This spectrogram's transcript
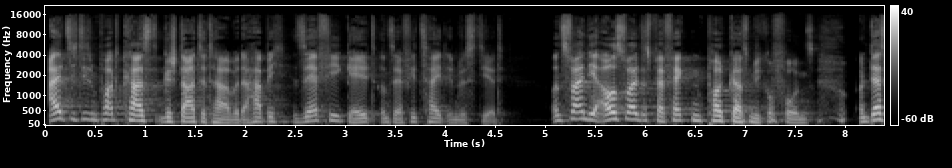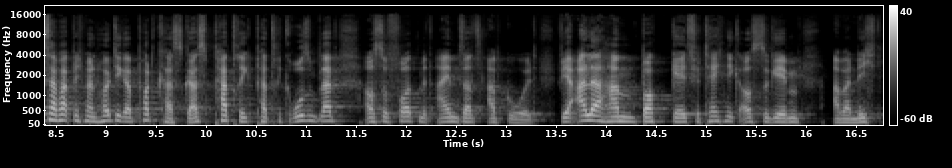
Als ich diesen Podcast gestartet habe, da habe ich sehr viel Geld und sehr viel Zeit investiert. Und zwar in die Auswahl des perfekten Podcast-Mikrofons. Und deshalb hat mich mein heutiger Podcast-Gast, Patrick, Patrick Rosenblatt, auch sofort mit einem Satz abgeholt. Wir alle haben Bock, Geld für Technik auszugeben, aber nicht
